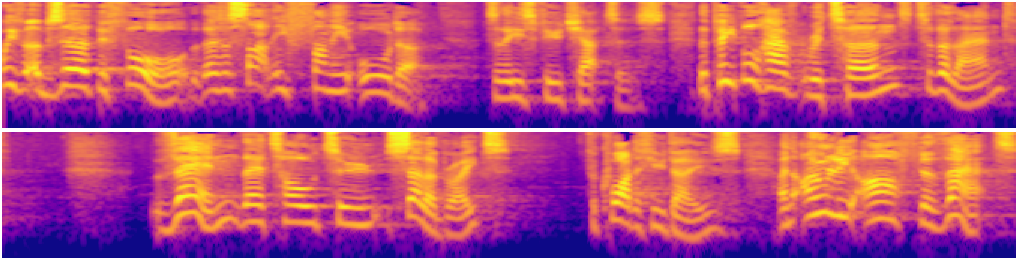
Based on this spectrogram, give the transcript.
We've observed before that there's a slightly funny order to these few chapters. The people have returned to the land. Then they're told to celebrate for quite a few days, and only after that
